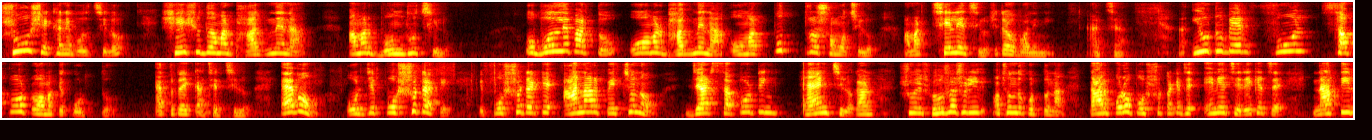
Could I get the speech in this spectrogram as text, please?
সু সেখানে বলছিল, সে শুধু আমার ভাগ্নে না, আমার বন্ধু ছিল। ও বললে পারতো, ও আমার ভাগ্নে না, ও আমার পুত্র সম ছিল, আমার ছেলে ছিল, সেটাও বলেনি। আচ্ছা ইউটিউবের ফুল সাপোর্ট ও আমাকে করতো। এতটাই কাছের ছিল। এবং ওর যে পোষ্যটাকে, এই পোষ্যটাকে আনার পেছনেও যার সাপোর্টিং হ্যান্ড ছিল, কারণ শুয়ে শ্বশুর শাশুড়ি পছন্দ করতো না, তারপরও পোষ্যটাকে যে এনেছে, রেখেছে, নাতির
